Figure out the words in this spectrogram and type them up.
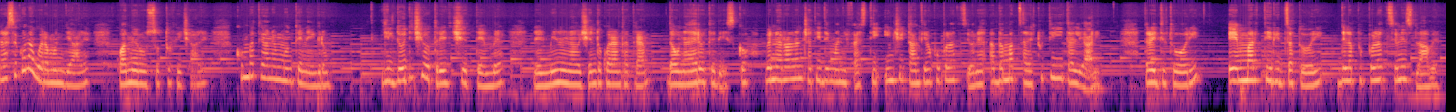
Nella seconda guerra mondiale, quando era un sottufficiale, combattevano in Montenegro il 12 o 13 settembre del 1943, da un aereo tedesco, vennero lanciati dei manifesti incitanti la popolazione ad ammazzare tutti gli italiani, traditori e martirizzatori della popolazione slave.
